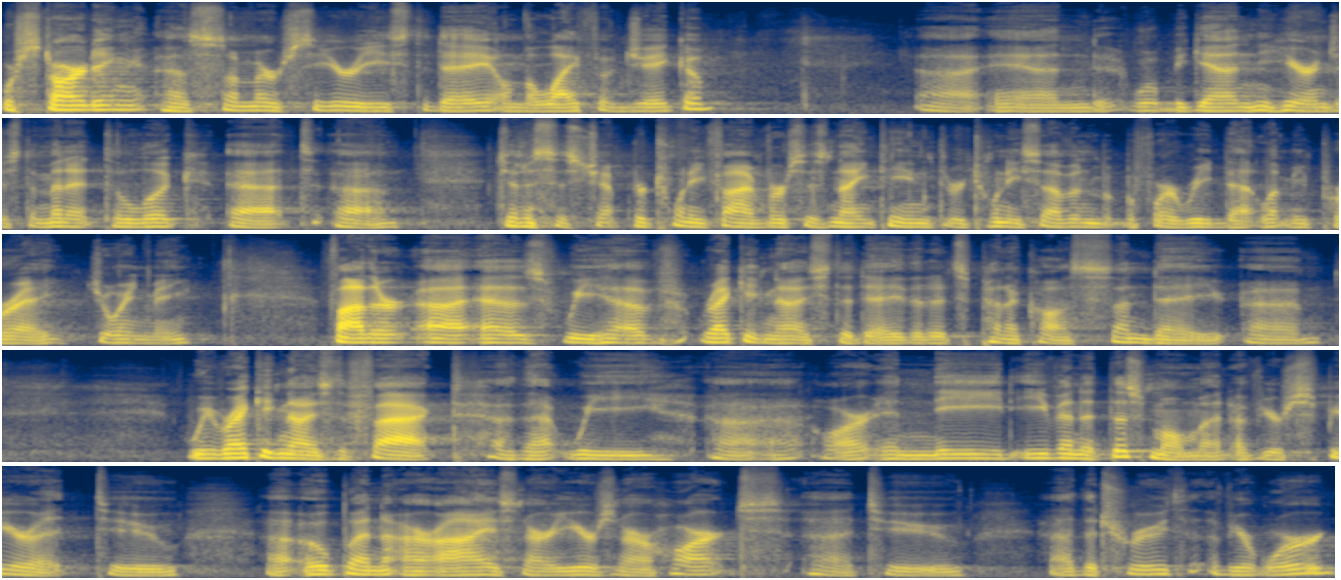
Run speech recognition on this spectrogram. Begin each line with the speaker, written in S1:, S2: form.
S1: We're starting a summer series today on the life of Jacob. Uh, and we'll begin here in just a minute to look at uh, Genesis chapter 25, verses 19 through 27. But before I read that, let me pray. Join me. Father, uh, as we have recognized today that it's Pentecost Sunday, uh, we recognize the fact that we uh, are in need, even at this moment, of your Spirit to uh, open our eyes and our ears and our hearts uh, to uh, the truth of your word.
